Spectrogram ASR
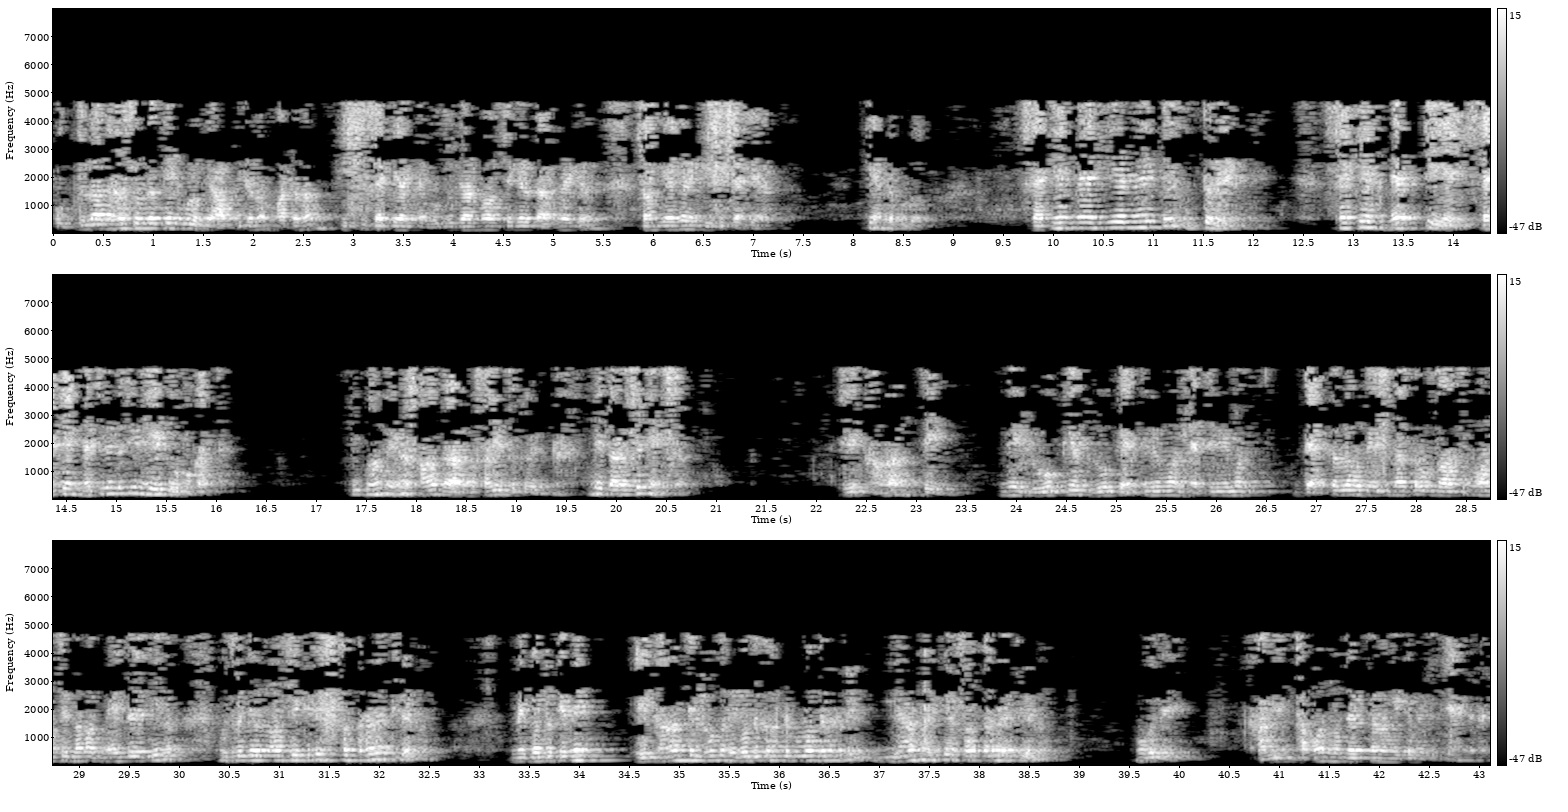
පුද්ගල අදහස වලට කියන්න පුළුවන්. මේ අපිට නම් මට නම් කිසි සැකයක් නැහැ. බුදුරජාණන් වහන්සේ කියලා ධර්මය කියලා සංඝයා ගැන කිසි සැකයක් කියන්න පුළුවන්. සැකයක් නැහැ කියන එකට උත්තරේ සැකයක් නැත්තේ සැකයක් නැති වෙන්න තියෙන හේතුව මොකක්ද? කිව්වම එන සාධාරණ සහිතක වෙන්නේ මේ දර්ශනය නිසා. ඒ කාන්තේ මේ ලෝකයේ ලෝක ඇතිවීම නැතිවීම දැකලම දේශනා කරපු සාස්ත්‍ර වහන්සේ නමක් නේද කියලා බුදුරජාණන් වහන්සේ කෙනෙක් සඳහන් කරනවා. මේ බඳු කෙනෙක් ඒකාන්තයෙන් ලෝක නිරෝධ කරන්න පුළුවන් දැනකට ගියාම ඒක සත්‍යව ඇති වෙනවා. මොකද කලින් තමන්ම දැක්කනම් ඒක නෙවෙයි කියන්නේ.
